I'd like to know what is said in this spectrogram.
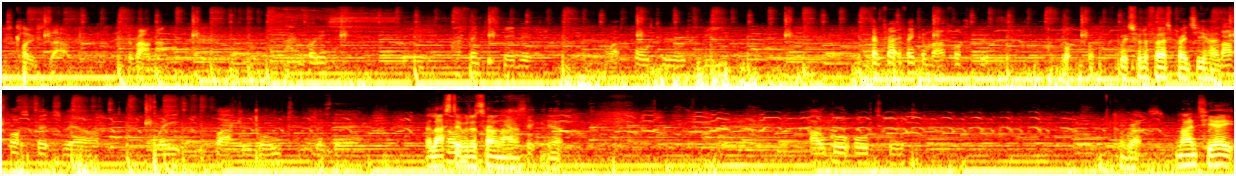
It's close to that. It's around that. I'm gonna say, I think it's maybe like what, 0203. So I'm trying to think of my first boots. Which were the first Preds you had? My first boots were white, black and gold the Elastic with a tongue, elastic. Yeah. uh, I'll go 02. Congrats. 98.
